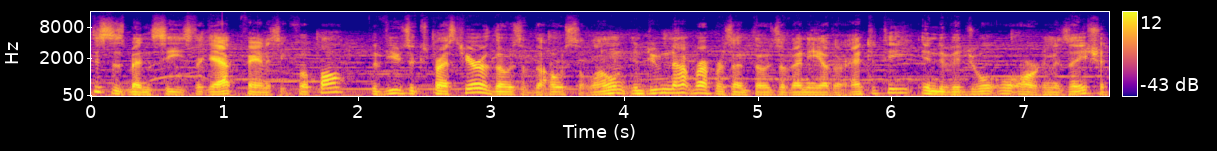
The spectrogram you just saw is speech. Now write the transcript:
This has been Seize the Gap Fantasy Football. The views expressed here are those of the host alone and do not represent those of any other entity, individual, or organization.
